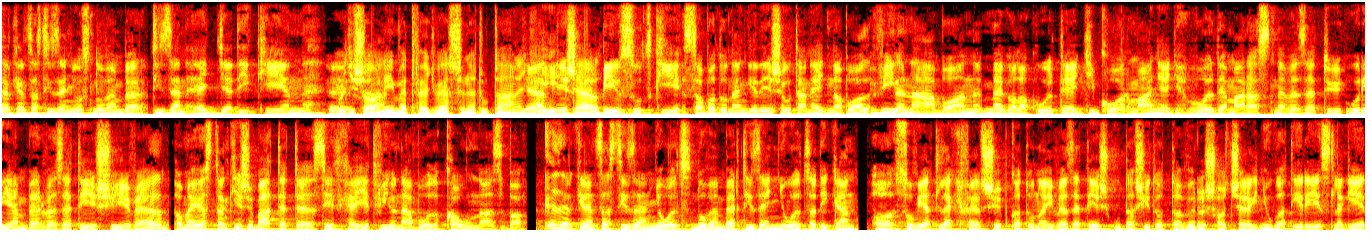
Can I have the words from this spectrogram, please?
1918. november 11-én. Vagyis tehát, a német fegyverszünet után igen, egy héttel. És Pilsudski szabadon engedése után egy nappal Vilnában megalakult egy kormány, egy Voldemaras nevezetű úriember vezetésével, amely aztán később áttette székhelyét Vilnából Kaunasba. 1918. november 18-án a szovjet legfelsőbb katonai vezetés utasította a Vörös Hadsereg nyugati részlegét,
